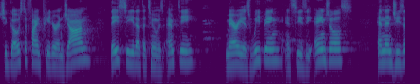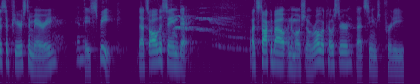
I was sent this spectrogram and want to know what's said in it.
She goes to find Peter and John. They see that the tomb is empty. Mary is weeping and sees the angels. And then Jesus appears to Mary and they speak. That's all the same day. Let's talk about an emotional roller coaster. That seems pretty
